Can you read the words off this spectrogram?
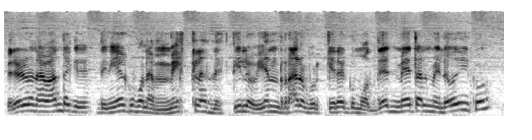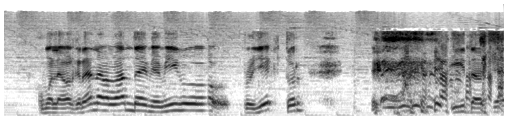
Pero era una banda que tenía como unas mezclas de estilo bien raro, porque era como death metal melódico como la gran banda de mi amigo Projector. y también.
